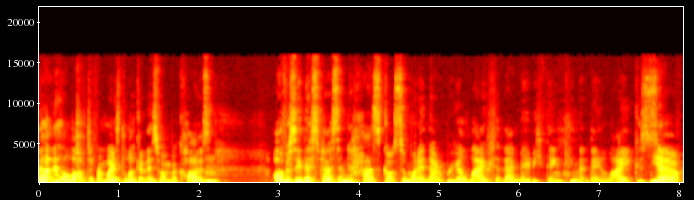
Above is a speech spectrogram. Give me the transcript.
feel like there's a lot of different ways to look at this one because Mm-hmm. Obviously this person has got someone in their real life that they're maybe thinking that they like. So. Yeah.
